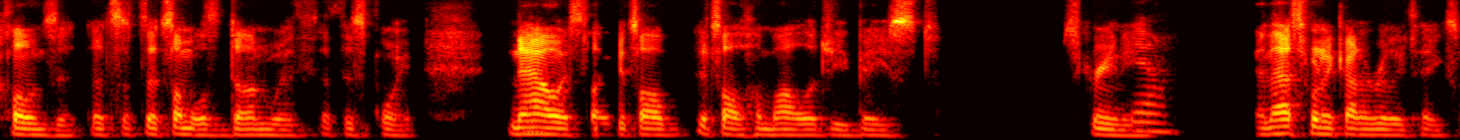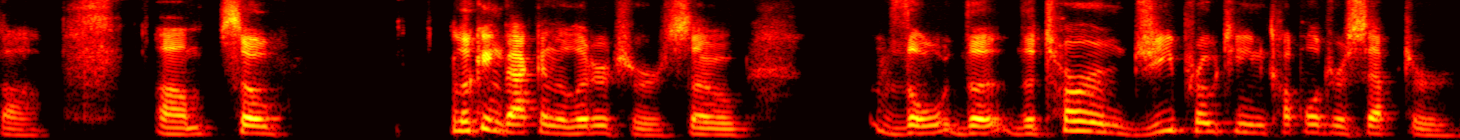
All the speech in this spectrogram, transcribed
clones it. That's that's almost done with at this point. Now mm-hmm. it's like it's all it's all homology based screening, yeah. and that's when it kind of really takes off. Um, so looking back in the literature, so the the the term G protein coupled receptor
